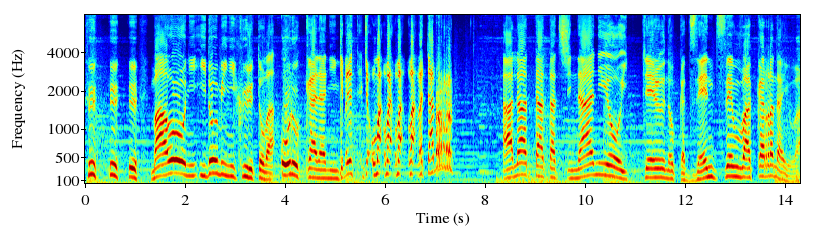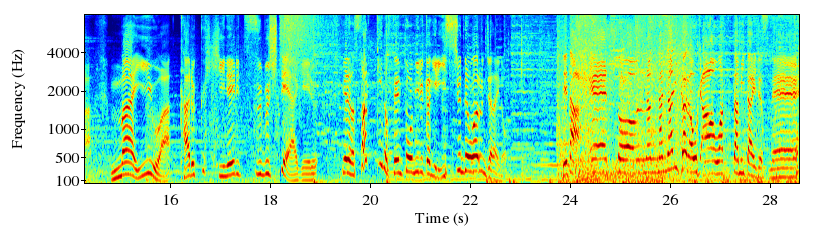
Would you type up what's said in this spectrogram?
ふっふっふ、魔王に挑みに来るとは愚かな人間。ちょ、お前、お前、お前、お前、ダブルあなたたち何を言ってるのか全然わからないわ。まあいいわ。軽くひねり潰してあげる。いやでもさっきの戦闘を見る限り一瞬で終わるんじゃないの？出たえー、っとなな何かが起きああ終わったみたいですね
